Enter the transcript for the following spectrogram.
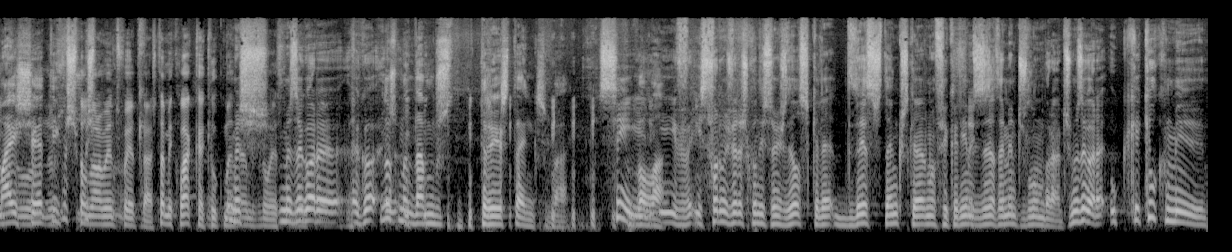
mais céticos. Mas, normalmente foi atrás. Também claro que aquilo que mandamos mas, não é Mas agora, agora... Nós mandamos três tanques, vá. Sim, e, e, se formos ver as condições deles, calhar, desses tanques, se calhar não ficaríamos Sim. exatamente deslumbrados. Mas agora, o que, aquilo que me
